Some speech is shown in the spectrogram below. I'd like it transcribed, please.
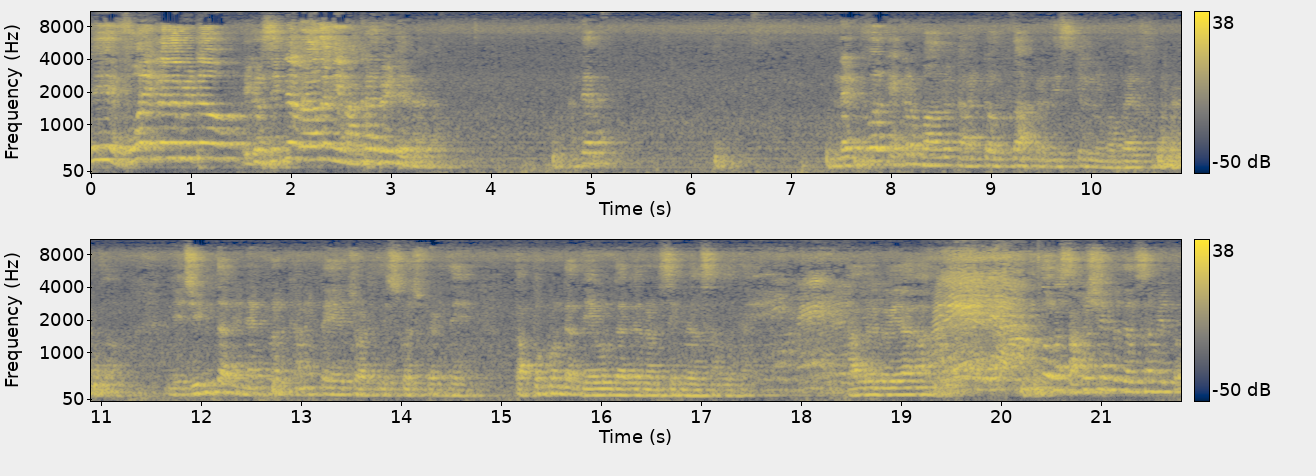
ఏ ఫోన్ ఎక్కడైతే పెట్టావు? ఇక్కడ సిగ్నల్ రాదా? నేను అక్కడ పెట్టానంట. అంతేనా నెట్వర్క్ ఎక్కడ బాగా కనెక్ట్ అవుతుందో అక్కడ తీసుకెళ్ళి నీ మొబైల్ ఫోన్ పెడతాం నీ జీవితాన్ని నెట్వర్క్ కనెక్ట్ అయ్యే చోట తీసుకొచ్చి పెడితే తప్పకుండా దేవుని దగ్గర నుండి సిగ్నల్స్ అందుతాయి. సమస్య ఏంటో తెలుసా మీతో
